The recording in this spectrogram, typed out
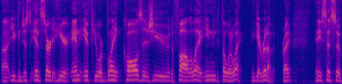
uh, you can just insert it here. And if your blank causes you to fall away, you need to throw it away and get rid of it, right? And he says, so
